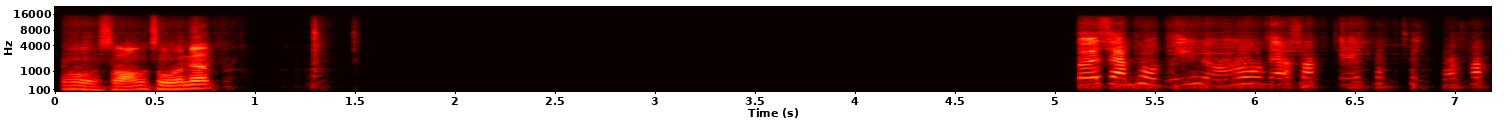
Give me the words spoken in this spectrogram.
โอ้โหสองศูนย์นะเบ อร์สามหกยิงสองลูกแล้วครับเจ๊หกสิบนะครับ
